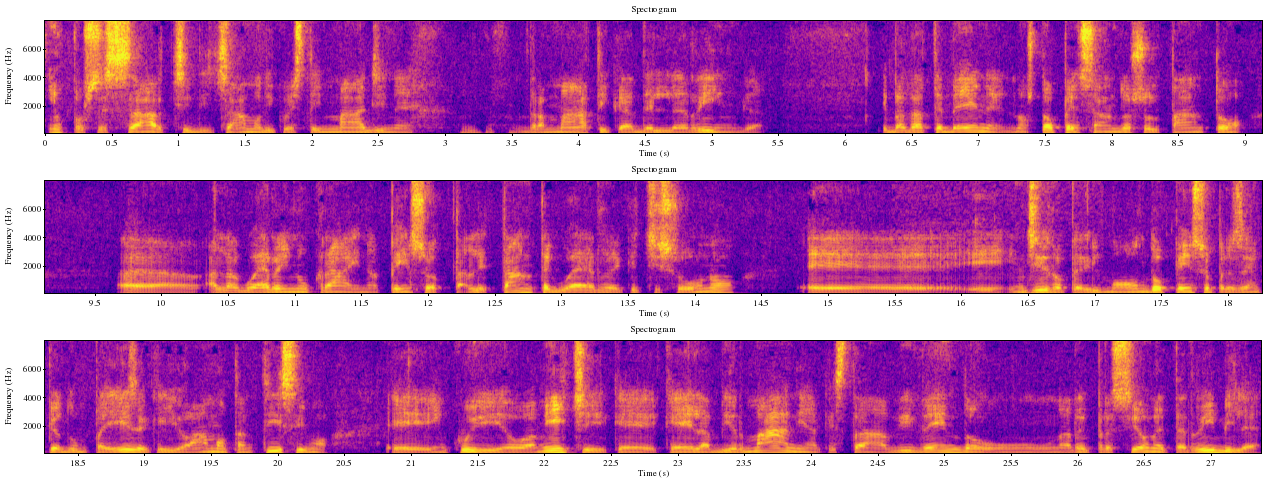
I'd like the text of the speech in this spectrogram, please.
impossessarci diciamo, di questa immagine drammatica del ring. E badate bene, non sto pensando soltanto eh, alla guerra in Ucraina, penso alle tante guerre che ci sono eh, in giro per il mondo. Penso per esempio ad un paese che io amo tantissimo, eh, in cui ho amici, che, che, è la Birmania, che sta vivendo una repressione terribile.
